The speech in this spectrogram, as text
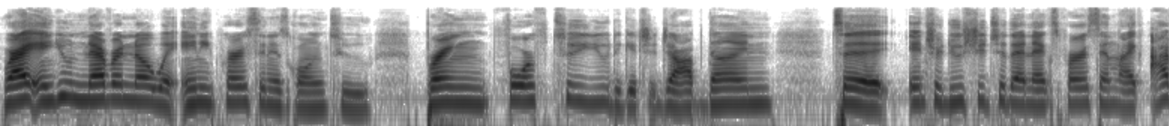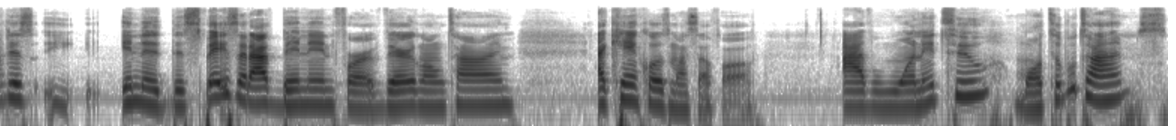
Right? And you never know what any person is going to bring forth to you to get your job done, to introduce you to that next person. Like I've just in the, the space that I've been in for a very long time, I can't close myself off. I've wanted to multiple times,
